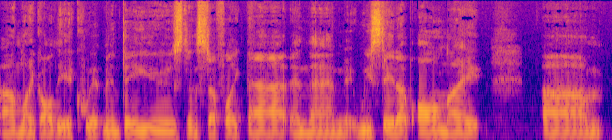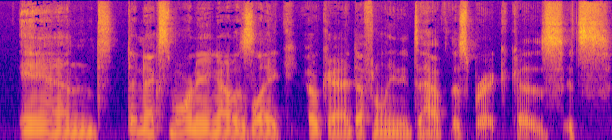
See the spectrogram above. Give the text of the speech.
um, like all the equipment they used and stuff like that. And then we stayed up all night. Um, and the next morning, I was like, "Okay, I definitely need to have this brick because it's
